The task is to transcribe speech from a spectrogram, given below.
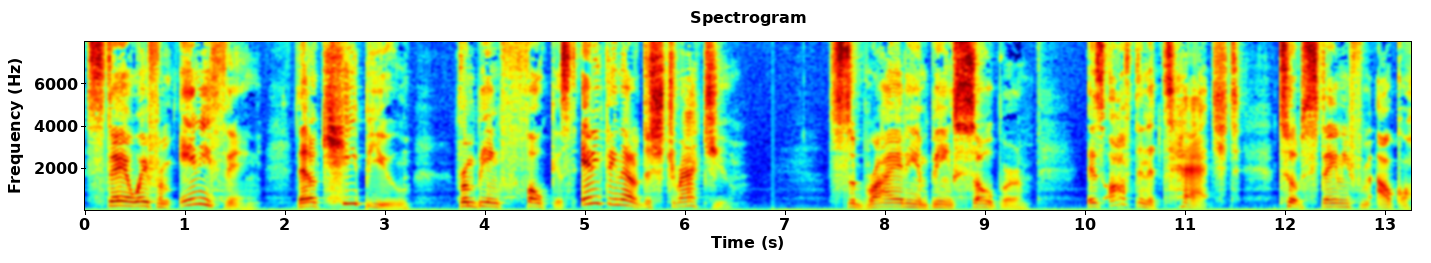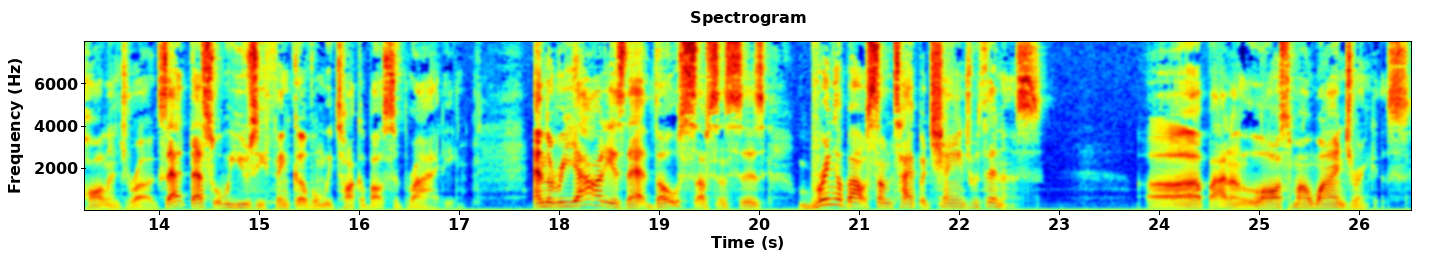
Stay away from anything that'll keep you from being focused, anything that'll distract you. Sobriety and being sober is often attached to abstaining from alcohol and drugs. That, that's what we usually think of when we talk about sobriety. And the reality is that those substances bring about some type of change within us. Up, I done lost my wine drinkers.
